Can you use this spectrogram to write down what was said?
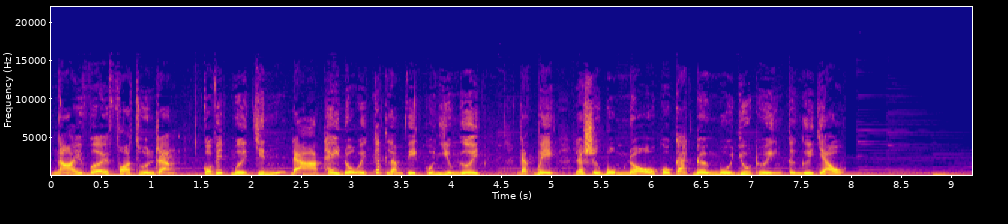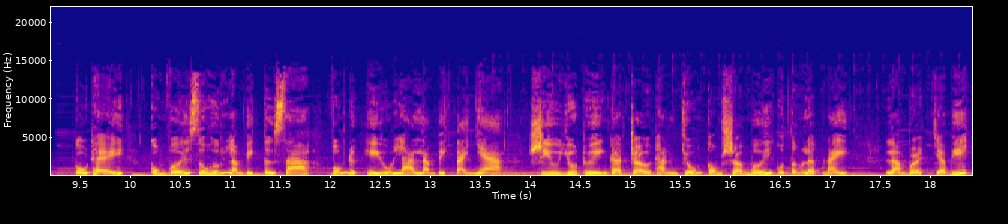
nói với Fortune rằng COVID-19 đã thay đổi cách làm việc của nhiều người, đặc biệt là sự bùng nổ của các đơn mua du thuyền từ người giàu. Cụ thể, cùng với xu hướng làm việc từ xa, vốn được hiểu là làm việc tại nhà, siêu du thuyền đã trở thành chốn công sở mới của tầng lớp này. Lambert cho biết,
